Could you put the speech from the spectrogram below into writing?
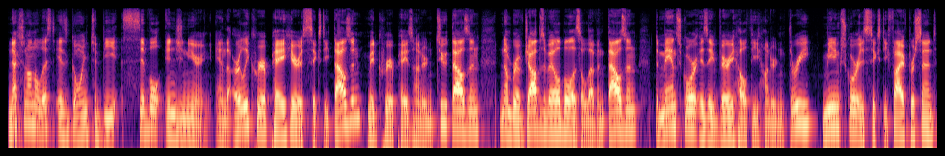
Next one on the list is going to be civil engineering. And the early career pay here is 60,000, mid-career pay is 102,000, number of jobs available is 11,000, demand score is a very healthy 103, meaning score is 65%,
